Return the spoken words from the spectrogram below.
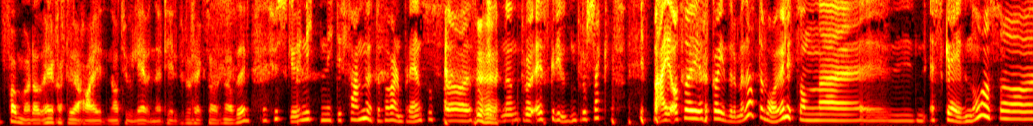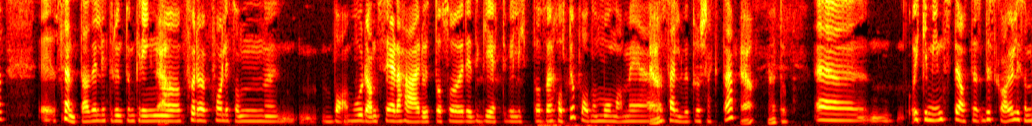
famler eller kanskje du har naturlige evner til prosjektsøknader? Jeg husker jo 1995 vet du, på vernepleien, så, så skrev den en pro jeg skrev den prosjekt. Nei, altså jeg skal innrømme det, at det var jo litt sånn eh, Jeg skrev noe, og så eh, sendte jeg det litt rundt omkring Ja. for å få litt sånn eh, hva, Hvordan ser det her ut? Og så redigerte vi litt. Og så jeg holdt jo på noen måneder med Ja. selve prosjektet. Ja, nettopp. Eh, og ikke minst det at det, det skal jo liksom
